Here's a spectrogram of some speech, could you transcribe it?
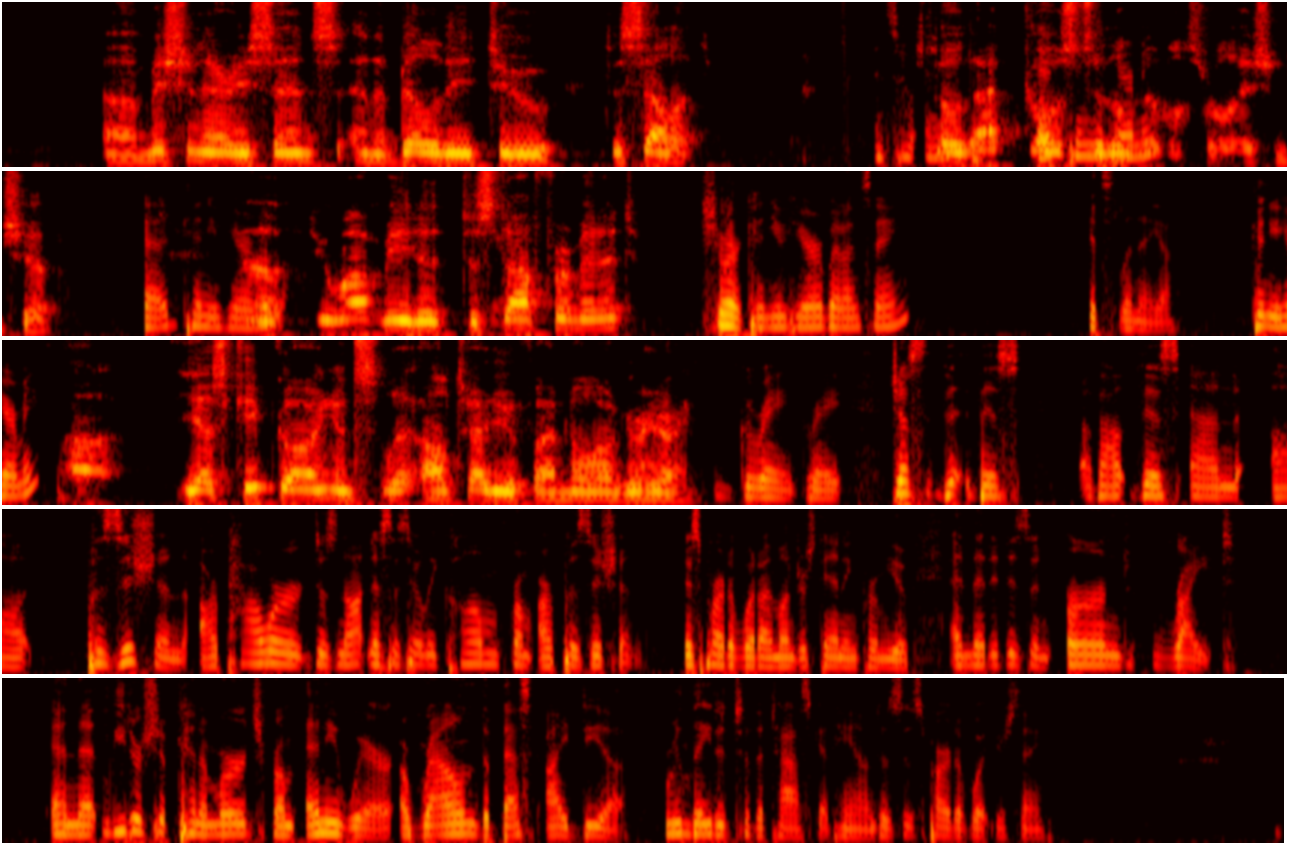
uh, missionary sense, and ability to, to sell it. And so, Ed, So that goes can to you the hear me? levels relationship. Ed, can you hear Uh, me? do you want me to, to stop for a minute? Sure. Can you hear what I'm saying? It's Linnea. Can you hear me? Yes, keep going and s- I'll tell you if I'm no longer hearing. Great, great. Just th- this about this and uh, position. Our power does not necessarily come from our position, is part of what I'm understanding from you, and that it is an earned right, and that leadership can emerge from anywhere around the best idea related to the task at hand. This is part of what you're saying.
